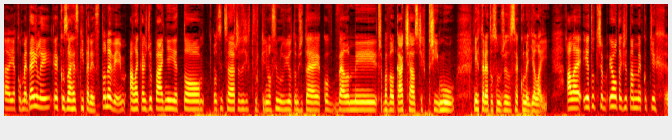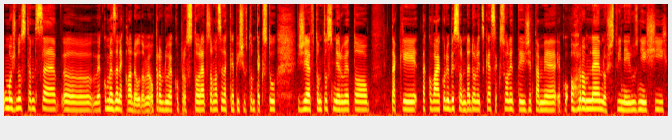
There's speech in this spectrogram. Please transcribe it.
Eh, jako medaily, jako za hezký penis, to nevím, ale každopádně je to, vlastně celá řada těch tvůrkyň vlastně mluví o tom, že to je jako velmi, třeba velká část těch příjmů, některé to samozřejmě zase jako nedělají. Ale je to třeba, jo, takže tam jako těch možnostem se uh, jako meze nekladou, tam je opravdu jako prostor, já to tam vlastně také píšu v tom textu, že v tomto směru je to taky taková jako kdyby sonda do lidské sexuality, že tam je jako ohromné množství nejrůznějších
